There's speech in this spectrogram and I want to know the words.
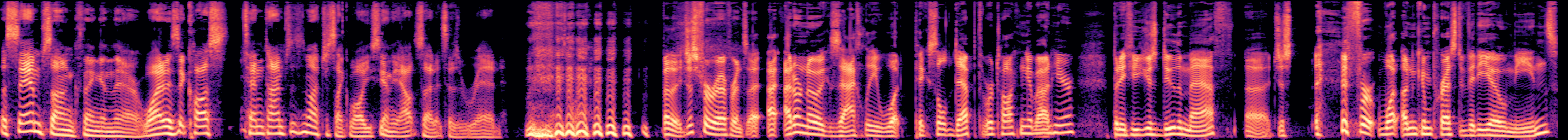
a Samsung thing in there. Why does it cost ten times as much? It's like, well, you see on the outside it says Red. By the way, just for reference, I, I don't know exactly what pixel depth we're talking about here, but if you just do the math, uh, just for what uncompressed video means,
